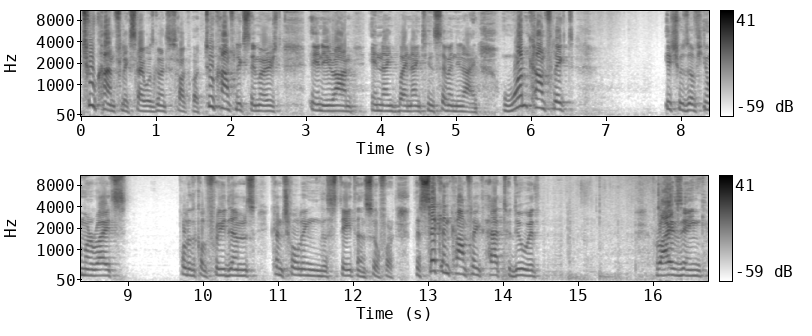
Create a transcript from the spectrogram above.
two conflicts I was going to talk about. Two conflicts emerged in Iran in, by 1979. One conflict, issues of human rights, political freedoms, controlling the state, and so forth. The second conflict had to do with rising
